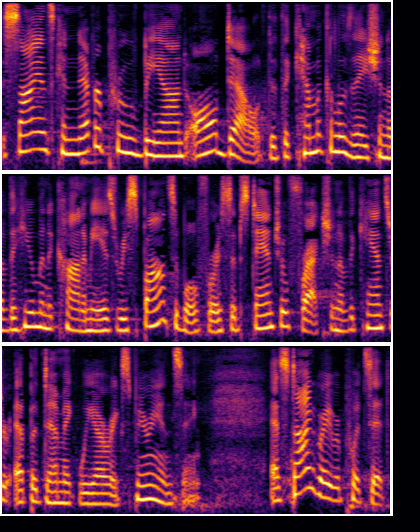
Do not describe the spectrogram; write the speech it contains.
science can never prove beyond all doubt that the chemicalization of the human economy is responsible for a substantial fraction of the cancer epidemic we are experiencing. As Steingraber puts it,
